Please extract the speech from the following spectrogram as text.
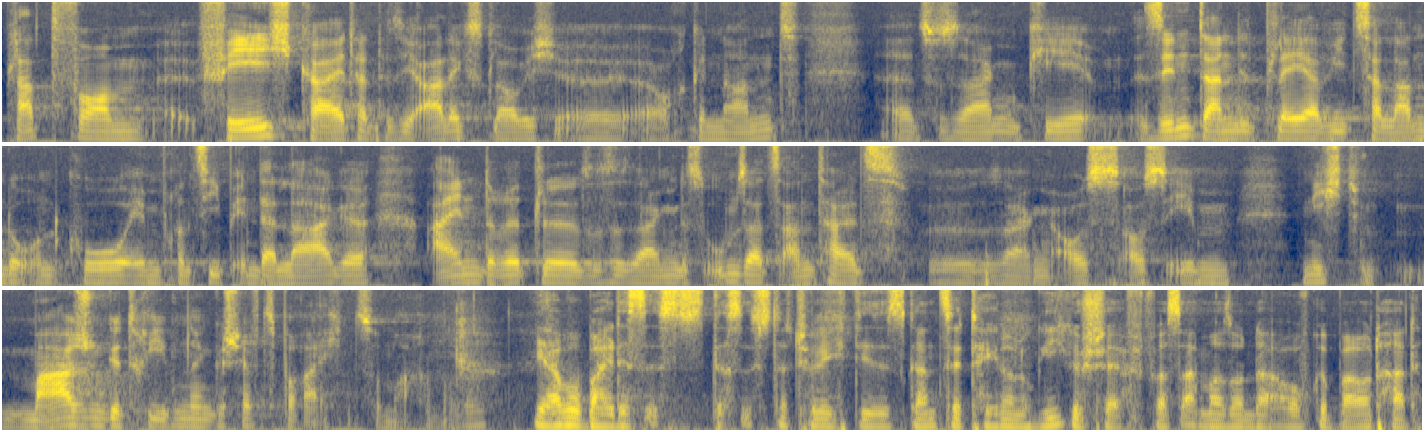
Plattformfähigkeit, hatte sie Alex, glaube ich, äh, auch genannt, äh, zu sagen, okay, sind dann die Player wie Zalando und Co. im Prinzip in der Lage, ein Drittel sozusagen des Umsatzanteils äh, sagen, aus, aus eben nicht margengetriebenen Geschäftsbereichen zu machen, oder? Ja, wobei das ist, das ist natürlich dieses ganze Technologiegeschäft, was Amazon da aufgebaut hat,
